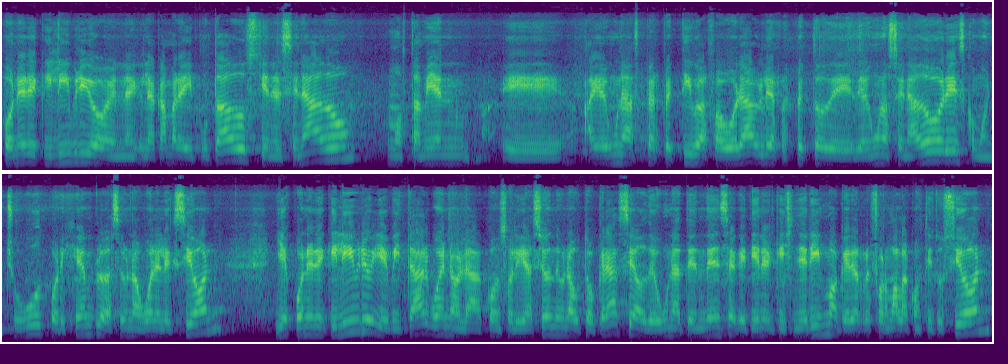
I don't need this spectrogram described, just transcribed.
poner equilibrio en la Cámara de Diputados y en el Senado. También eh, hay algunas perspectivas favorables respecto de, algunos senadores, como en Chubut, por ejemplo, de hacer una buena elección y es poner equilibrio y evitar bueno, la consolidación de una autocracia o de una tendencia que tiene el kirchnerismo a querer reformar la Constitución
